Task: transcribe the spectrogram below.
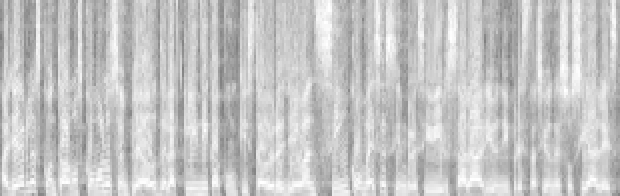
Ayer les contamos cómo los empleados de la clínica Conquistadores llevan cinco meses sin recibir salario ni prestaciones sociales,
